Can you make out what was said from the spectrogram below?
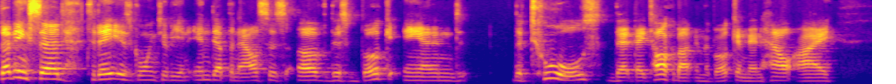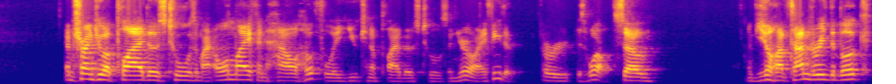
that being said, today is going to be an in depth analysis of this book and the tools that they talk about in the book, and then how I am trying to apply those tools in my own life, and how hopefully you can apply those tools in your life either or as well. So, if you don't have time to read the book,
